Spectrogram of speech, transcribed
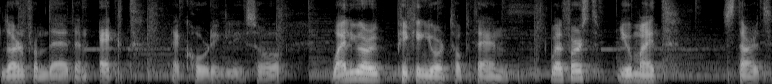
learn from that and act accordingly? So, while you are picking your top 10, well, first you might start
